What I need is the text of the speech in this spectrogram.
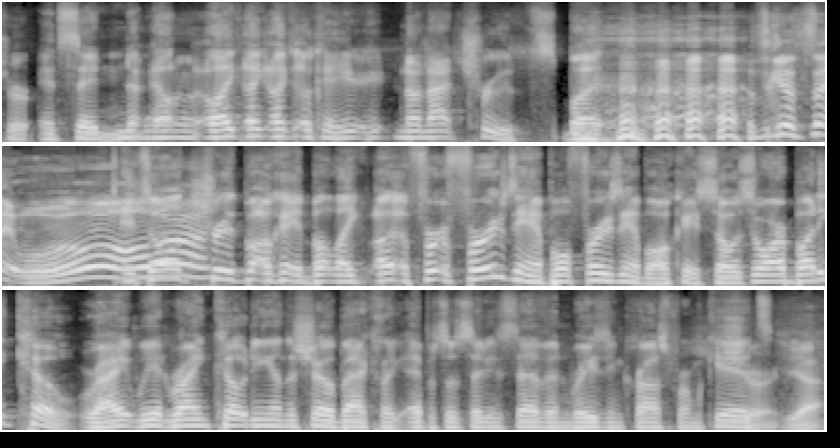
Sure. and say no, like, like like okay here, no not truths but I was gonna say, whoa, it's all on. truth, but okay, but like uh, for for example, for example, okay, so so our buddy Coat, right? We had Ryan Coatney on the show back like episode seventy seven, raising cross form kids. Sure, yeah.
